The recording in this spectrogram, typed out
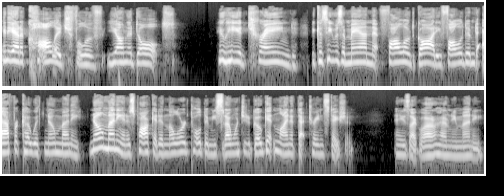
And he had a college full of young adults who he had trained because he was a man that followed God. He followed him to Africa with no money, no money in his pocket. And the Lord told him, He said, I want you to go get in line at that train station. And he's like, Well, I don't have any money.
